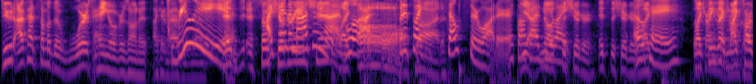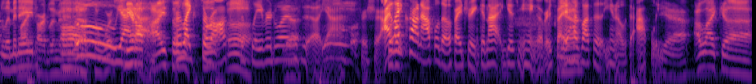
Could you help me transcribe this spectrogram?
dude. I've had some of the worst hangovers on it. I can imagine. Really? It- it's so I can't sugary and imagine shit. that. Like, well, I- oh, but it's God. like seltzer water. I thought yeah, that'd no, be it's like the sugar. It's the sugar. Like, okay. like, trying things like get Mike's Hard Lemonade. Mike's Hard Lemonade. Oh, Ooh, yeah, Smeared yeah. off ice. or those like are fuck- Cirocs, the flavored ones. Uh, yeah, for sure. I the- like Crown Apple though if I drink, and that gives me hangovers. But it has lots of you know the apple. Yeah, I like. uh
